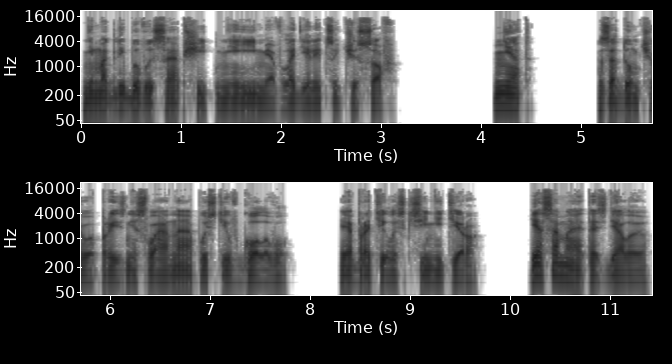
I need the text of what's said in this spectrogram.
Не могли бы вы сообщить мне имя владелицы часов? Нет, задумчиво произнесла она, опустив голову, и обратилась к Синитиру. Я сама это сделаю.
